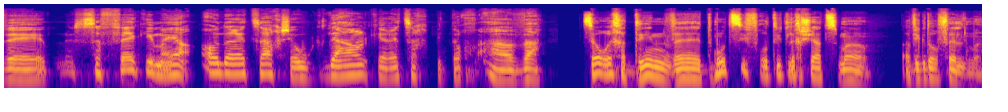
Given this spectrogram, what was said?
וספק אם היה עוד רצח שהוגדר כרצח מתוך אהבה. זה עורך הדין ודמות ספרותית לכשעצמה, אביגדור פלדמן.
